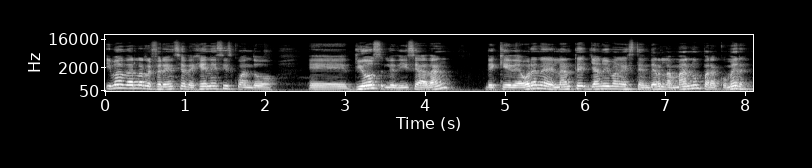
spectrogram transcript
Iba a dar la referencia de Génesis cuando eh, Dios le dice a Adán de que de ahora en adelante ya no iban a extender la mano para comer,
